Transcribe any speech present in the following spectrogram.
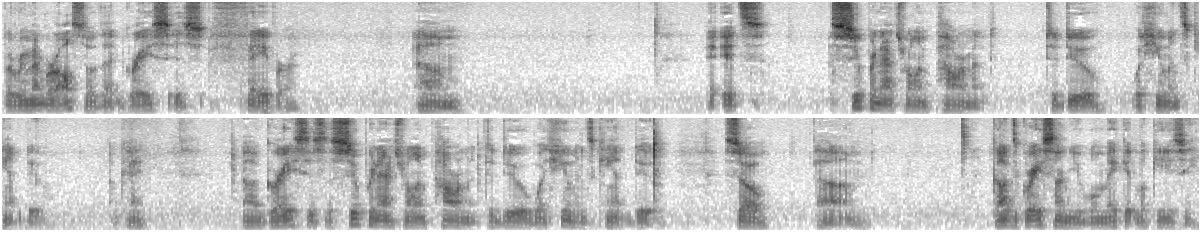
but remember also that grace is favor. Um, it's supernatural empowerment to do what humans can't do. Okay? Uh, grace is the supernatural empowerment to do what humans can't do. So, um, God's grace on you will make it look easy.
